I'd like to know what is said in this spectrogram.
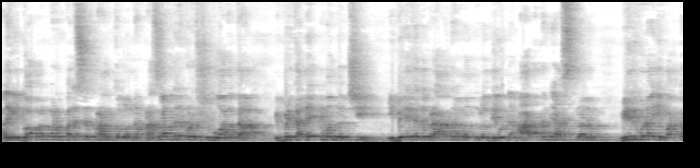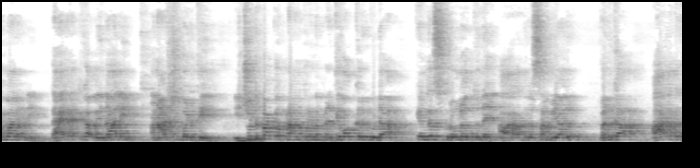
అలాగే గోపాలపురం పరిసర ప్రాంతంలో ఉన్న ప్రజలందరూ కూడా శుభవార్త. ఇప్పటికి అనేక మంది వచ్చి ఈ బేదలు ప్రార్థన మందులో దేవుడిని ఆరాధన చేస్తున్నారు. మీరు కూడా ఈ వర్తమానాన్ని డైరెక్ట్గా వినాలి అని ఆశపడితే ఈ చుట్టుపక్కల ప్రాంతంలో ఉన్న ప్రతి ఒక్కరు కూడా కింద స్క్రోల్ అవుతున్నాయి ఆరాధన సమయాలు. కనుక ఆరాధన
